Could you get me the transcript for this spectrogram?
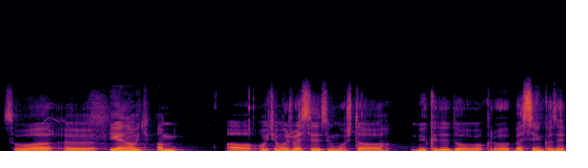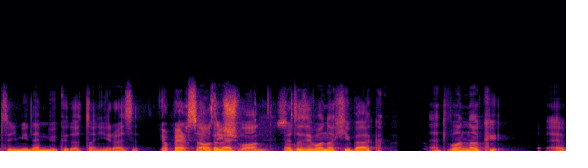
Szóval, ö, igen, hogy am, a, hogyha most beszélünk most a működő dolgokról, beszéljünk azért, hogy mi nem működött annyira. Ez, Ja persze, az Ebben is mert, van. Mert azért vannak hibák. Hát vannak, e,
